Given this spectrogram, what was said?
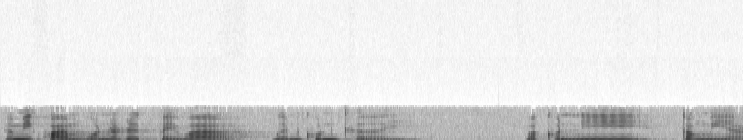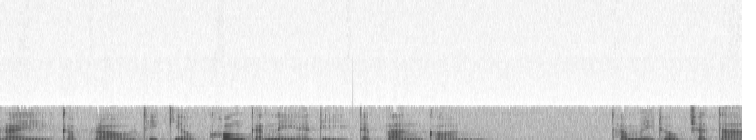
แล้วมีความหวนระลึกไปว่าเหมือนคุ้นเคย ว่าคนนี้ต้องมีอะไรกับเราที่เกี่ยวข้องกันในอดีตแต่ปางก่อนทำให้ถูกชะตา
